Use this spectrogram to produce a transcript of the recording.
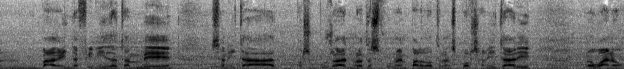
en vaga indefinida també, sanitat, per suposat, nosaltres formem part del transport sanitari, però bueno,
